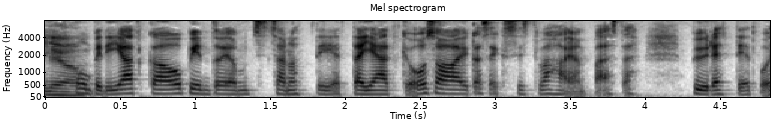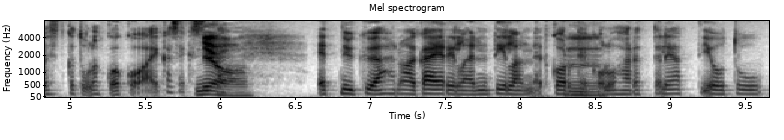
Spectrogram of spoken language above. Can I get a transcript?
Joo. mun piti jatkaa opintoja, mutta sitten sanottiin, että jäätkö osa-aikaiseksi, sitten vähän ajan päästä pyydettiin, että voisitko tulla koko-aikaiseksi. Joo. Et nykyään on aika erilainen tilanne, että korkeakouluharjoittelijat joutuu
